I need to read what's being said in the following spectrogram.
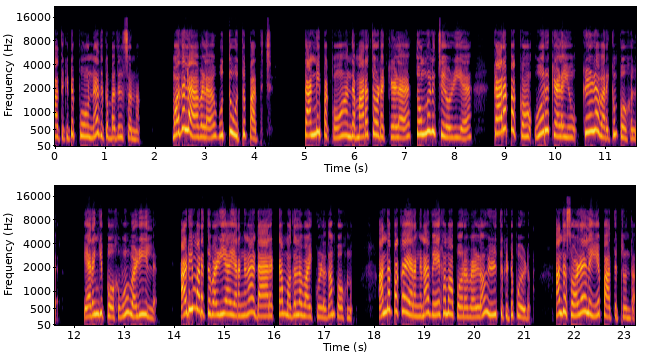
பார்த்துக்கிட்டு போன்னு அதுக்கு பதில் சொன்னான். முதல்ல அவளை உத்து உத்து பார்த்துச்சு. தண்ணி பக்கம் அந்த மரத்தோட கிளை தொங்குனுச்சு ஒழிய கரப்பக்கம் ஒரு கிளையும் கீழே வரைக்கும் போகல. இறங்கி போகவும் வழி இல்ல. அடிமரத்து வழியா இறங்குனா டைரக்டா முதல்ல வாய்க்குள்ள தான் போகணும். அந்த பக்கம் இறங்குனா வேகமா போற வெள்ளம் இழுத்துக்கிட்டு போயிடும். அந்த சுழலையே பார்த்துட்டு இருந்தா.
